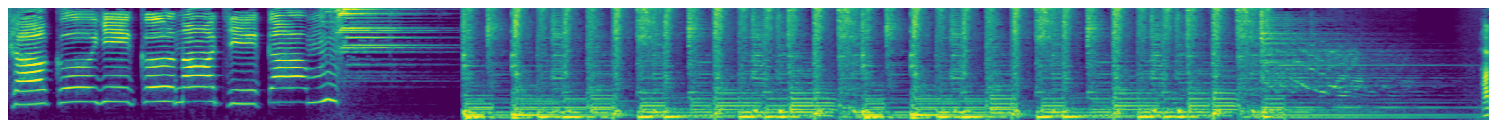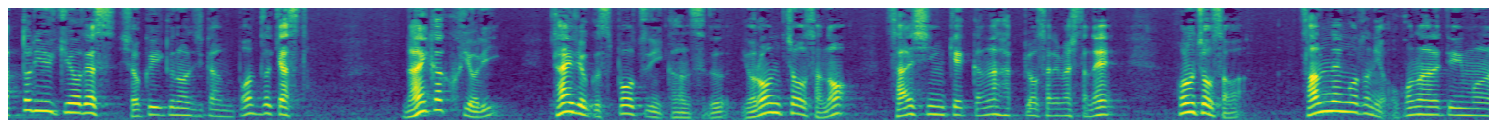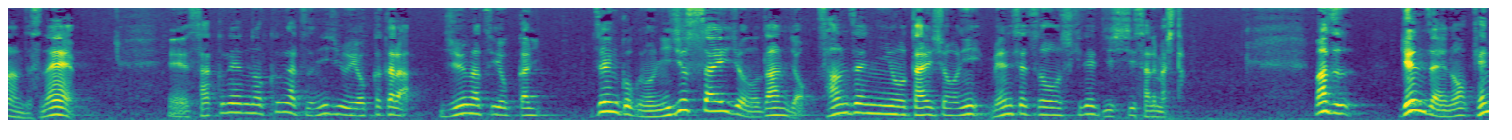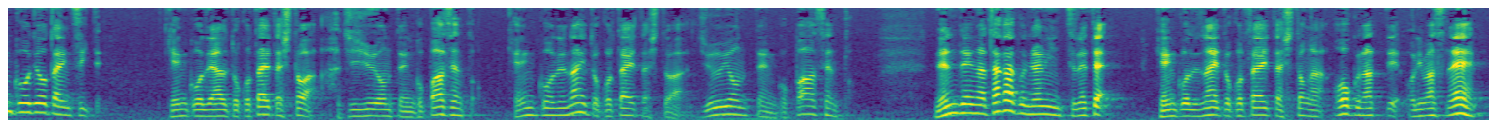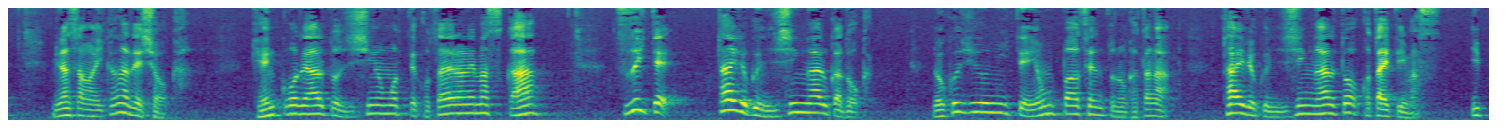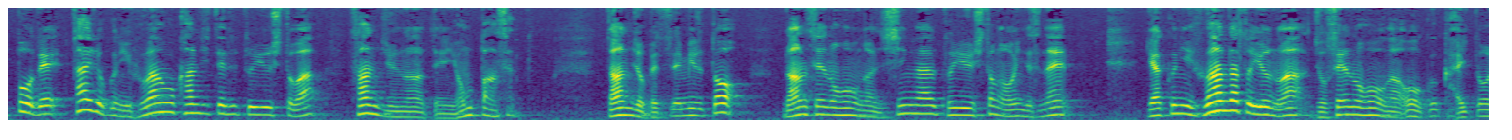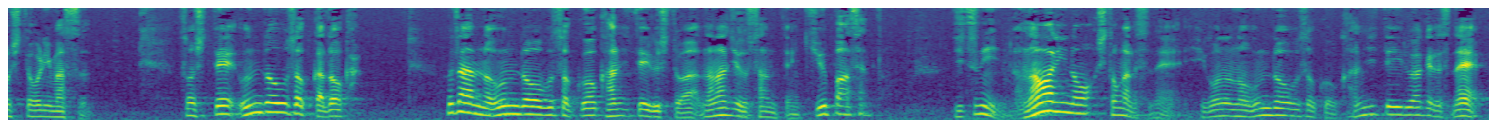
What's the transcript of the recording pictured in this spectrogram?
食育の時間。服部幸男です。食育の時間ポッドキャスト。内閣府より体力スポーツに関する世論調査の最新結果が発表されましたね。この調査は3年ごとに行われているものなんですね、えー、昨年の9月24日から10月4日に全国の20歳以上の男女3000人を対象に面接方式で実施されました。まず現在の健康状態について。健康であると答えた人は84.5%健康でないと答えた人は14.5%年齢が高くなるにつれて健康でないと答えた人が多くなっておりますね。皆さんはいかがでしょうか？健康であると自信を持って答えられますか？続いて体力に自信があるかどうか。62.4%の方が体力に自信があると答えています。一方で体力に不安を感じているという人は37.4%男女別で見ると男性の方が自信があるという人が多いんですね。逆に不安だというのは女性の方が多く回答しております。そして運動不足かどうか。普段の運動不足を感じている人は73.9%実に7割の人がですね日頃の運動不足を感じているわけですね。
